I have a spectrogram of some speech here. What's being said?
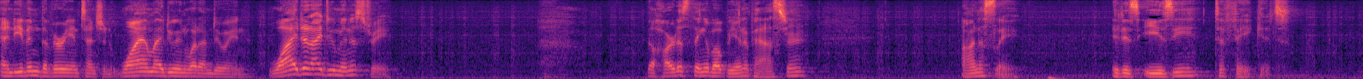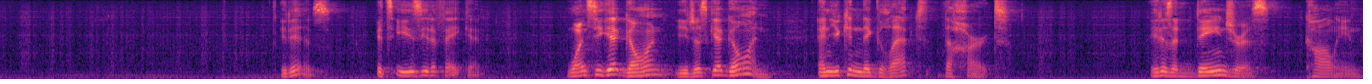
and even the very intention. Why am I doing what I'm doing? Why did I do ministry? The hardest thing about being a pastor, honestly, it is easy to fake it. It is. It's easy to fake it. Once you get going, you just get going. And you can neglect the heart. It is a dangerous calling.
